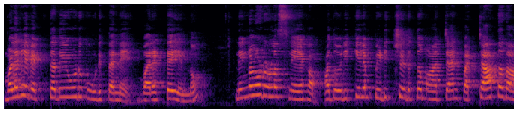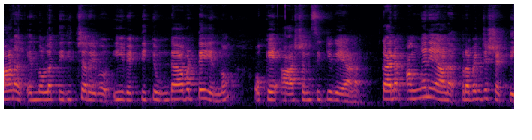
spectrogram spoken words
വളരെ വ്യക്തതയോടു കൂടി തന്നെ വരട്ടെ എന്നും നിങ്ങളോടുള്ള സ്നേഹം അതൊരിക്കലും പിടിച്ചെടുത്ത് മാറ്റാൻ പറ്റാത്തതാണ് എന്നുള്ള തിരിച്ചറിവ് ഈ വ്യക്തിക്ക് ഉണ്ടാവട്ടെ എന്നും ഒക്കെ ആശംസിക്കുകയാണ്. കാരണം അങ്ങനെയാണ് പ്രപഞ്ചശക്തി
